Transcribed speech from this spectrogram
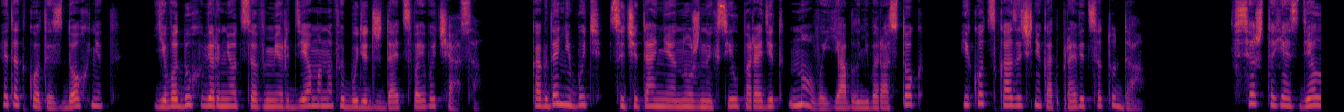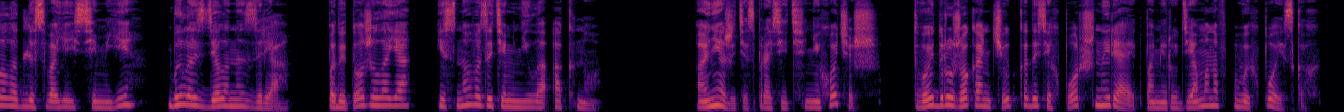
Этот кот издохнет, его дух вернется в мир демонов и будет ждать своего часа. Когда-нибудь сочетание нужных сил породит новый яблоневый росток, и кот-сказочник отправится туда. Все, что я сделала для своей семьи, было сделано зря, подытожила я и снова затемнила окно. «А нежити спросить не хочешь? Твой дружок Анчутка до сих пор шныряет по миру демонов в их поисках»,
